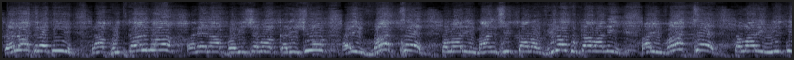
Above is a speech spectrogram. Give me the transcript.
કર્યો જ નથી. ના ભૂતકાળમાં અને ના ભવિષ્યમાં કરીશું. અહીં વાત છે તમારી માનસિકતાનો વિરોધ ઉઠાવવાની. અહીં વાત છે તમારી નીતિ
